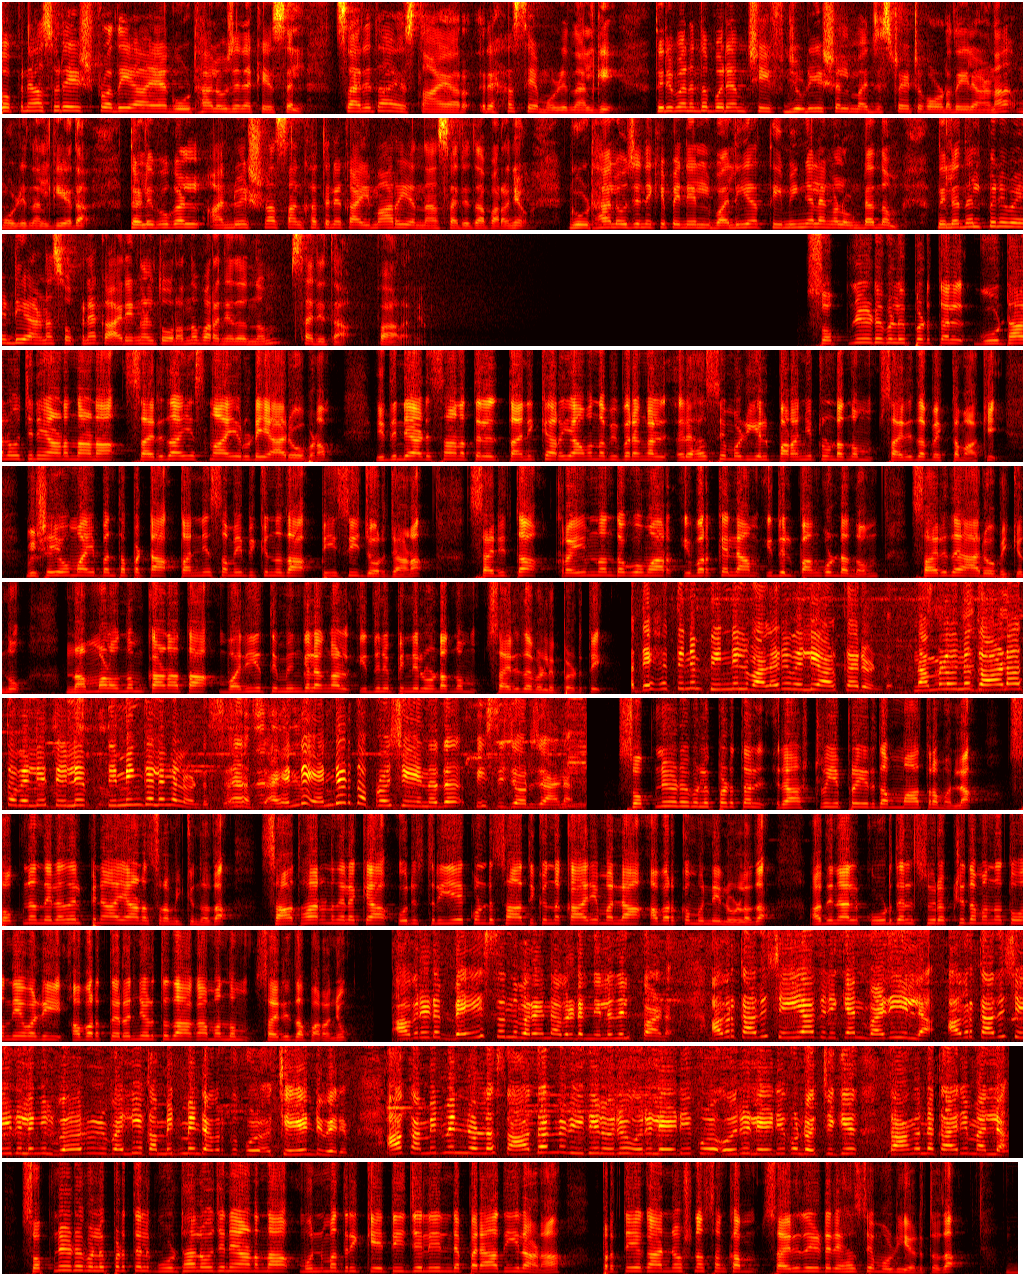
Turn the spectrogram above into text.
സ്വപ്ന സുരേഷ് പ്രതിയായ ഗൂഢാലോചന കേസിൽ സരിത എസ് നായർ രഹസ്യമൊഴി നൽകി. തിരുവനന്തപുരം ചീഫ് ജുഡീഷ്യൽ മജിസ്ട്രേറ്റ് കോടതിയിലാണ് മൊഴി നൽകിയത്. തെളിവുകൾ അന്വേഷണ സംഘത്തിന് കൈമാറിയെന്ന് സരിത പറഞ്ഞു. ഗൂഢാലോചനയ്ക്ക് പിന്നിൽ വലിയ തിമിങ്ങലങ്ങളുണ്ടെന്നും നിലനിൽപ്പിനു വേണ്ടിയാണ് സ്വപ്ന കാര്യങ്ങൾ തുറന്നു പറഞ്ഞതെന്നും സരിത പറഞ്ഞു. സ്വപ്നയുടെ വെളിപ്പെടുത്തൽ ഗൂഢാലോചനയാണെന്നാണ് സരിത എസ് നായരുടെ ആരോപണം. ഇതിന്റെ അടിസ്ഥാനത്തിൽ തനിക്കറിയാവുന്ന വിവരങ്ങൾ രഹസ്യമൊഴിയിൽ പറഞ്ഞിട്ടുണ്ടെന്നും സരിത വ്യക്തമാക്കി. വിഷയവുമായി ബന്ധപ്പെട്ട തന്നെ സമീപിക്കുന്നത് പി സി ജോർജാണ്. സരിത ക്രൈം നന്ദകുമാർ ഇവർക്കെല്ലാം ഇതിൽ പങ്കുണ്ടെന്നും സരിത ആരോപിക്കുന്നു. നമ്മളൊന്നും കാണാത്ത വലിയ തിമിംഗലങ്ങൾ ഇതിന് പിന്നിലുണ്ടെന്നും സരിത വെളിപ്പെടുത്തി. അദ്ദേഹത്തിനും പിന്നിൽ വളരെ വലിയ ആൾക്കാരുണ്ട്. നമ്മളൊന്നും കാണാത്ത വലിയ തിമിംഗലങ്ങളുണ്ട്. എന്റെ അടുത്ത് അപ്രോച്ച് ചെയ്യുന്നത് പി സി ജോർജ് ആണ് സ്വപ്നയുടെ വെളിപ്പെടുത്തൽ രാഷ്ട്രീയ പ്രേരിതം മാത്രമല്ല സ്വപ്ന നിലനിൽപ്പിനായാണ് ശ്രമിക്കുന്നത്. സാധാരണ നിലയ്ക്ക് ഒരു സ്ത്രീയെ കൊണ്ട് സാധിക്കുന്ന കാര്യമല്ല അവർക്ക് മുന്നിലുള്ളത്. അതിനാൽ കൂടുതൽ സുരക്ഷിതമെന്ന് തോന്നിയ വഴി അവർ തിരഞ്ഞെടുത്തതാകാമെന്നും സരിത പറഞ്ഞു. അവരുടെ ബേസ് എന്ന് പറയുന്നത് അവരുടെ നിലനിൽപ്പാണ്. അവർക്ക് അത് ചെയ്യാതിരിക്കാൻ വഴിയില്ല. അവർക്ക് അത് ചെയ്തില്ലെങ്കിൽ വേറൊരു വലിയ കമ്മിറ്റ്മെന്റ് അവർക്ക് ചെയ്യേണ്ടി വരും. ആ കമ്മിറ്റ്മെന്റിനുള്ള സാധാരണ രീതിയിൽ ഒരു ഒരു ലേഡിയെ ഒരു ലേഡിയെ കൊണ്ട് ഒറ്റയ്ക്ക് താങ്ങുന്ന കാര്യമല്ല. സ്വപ്നയുടെ വെളിപ്പെടുത്തൽ ഗൂഢാലോചനയാണെന്ന മുൻമന്ത്രി കെ ടി ജലീലിന്റെ പരാതിയിലാണ് പ്രത്യേക അന്വേഷണ സംഘം സരിതയുടെ രഹസ്യമൊഴിയെടുത്തത്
